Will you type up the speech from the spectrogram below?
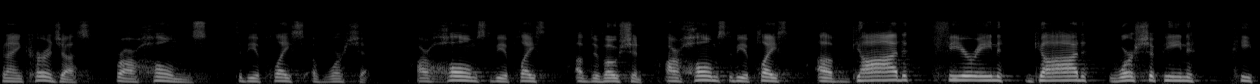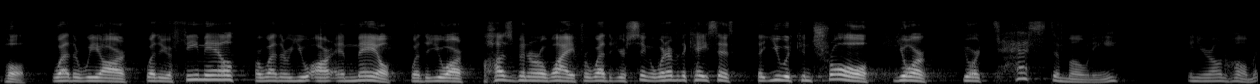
Can I encourage us for our homes to be a place of worship, our homes to be a place of devotion, our homes to be a place of God fearing, God worshiping people. Whether we are, whether you're female or whether you are a male, whether you are a husband or a wife, or whether you're single, whatever the case is, that you would control your, your testimony in your own home.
